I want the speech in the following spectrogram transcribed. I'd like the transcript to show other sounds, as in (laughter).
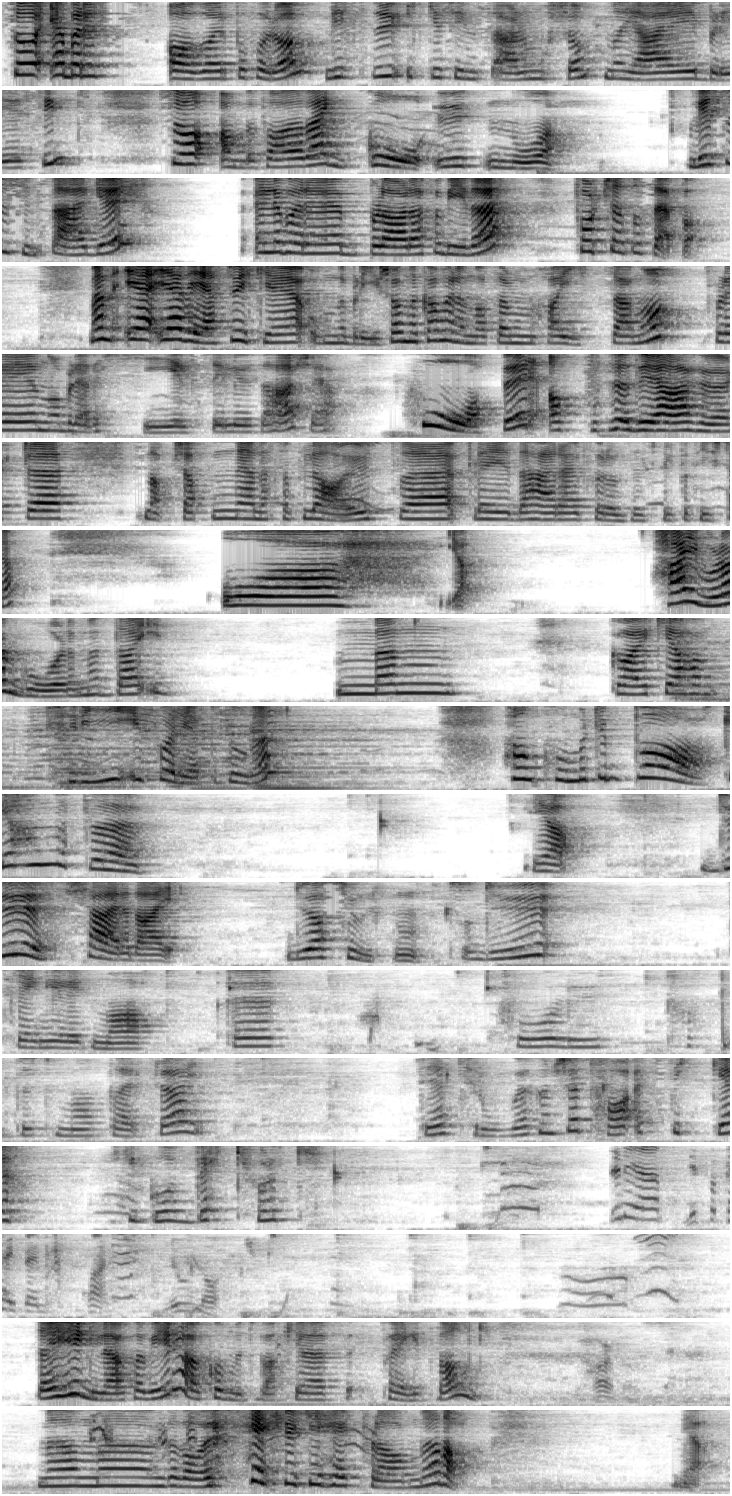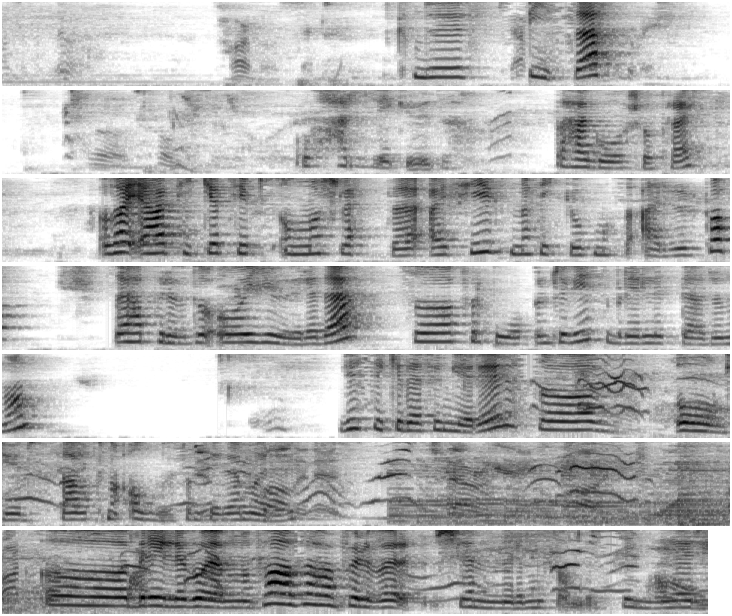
Så jeg bare advarer på forhånd. Hvis du ikke syns det er noe morsomt når jeg blir sint, så anbefaler jeg deg gå ut nå. Hvis du syns det er gøy, eller bare blar deg forbi det, fortsett å se på. Men jeg, jeg vet jo ikke om det blir sånn. Det kan være at de har gitt seg nå. Fordi nå ble det helt stille ute her, så jeg håper at (laughs) de har hørt eh, Snapchatten jeg nettopp la ut, eh, fordi det her er forhåndsinnspill på tirsdag. Og ja Hei, hvordan går det med deg i Men ga ikke jeg han fri i forrige episode? Han kommer tilbake, han, vet du. Ja. Du, kjære deg. Du er sulten, så du trenger litt mat. Eh, Får du tatt ut mat derfra? Det tror jeg kanskje. Ta et stykke. Ikke gå vekk, folk. Linnea, paper, One, New York. Det er jo hyggelig av Kabir å komme tilbake på eget valg. Men eh, det var jo (laughs) egentlig ikke helt planen, det, da. Ja. Kan du spise? spise? Oh, Å, herregud. Det her går så treigt. Altså, jeg fikk et tips om å slette ei fil som jeg fikk opp masse error på. Så jeg har prøvd å gjøre det. Så forhåpentligvis så blir det litt bedre nå. Hvis ikke det fungerer, så Å oh, gud, da våkna alle samtidig av mareritt. Og Brille går gjennom en fase, han føler seg slemmere mot andre sinner.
